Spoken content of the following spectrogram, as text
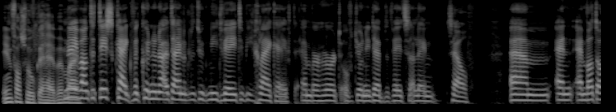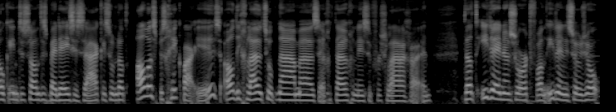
invalshoeken hebben. Maar Nee, want het is, kijk, we kunnen nou uiteindelijk natuurlijk niet weten wie gelijk heeft. Amber Heard of Johnny Depp, dat weten ze alleen zelf. Ehm, en, en wat ook interessant is bij deze zaak, is omdat alles beschikbaar is, al die geluidsopnames en getuigenissen, verslagen, en dat iedereen een soort van, iedereen is sowieso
